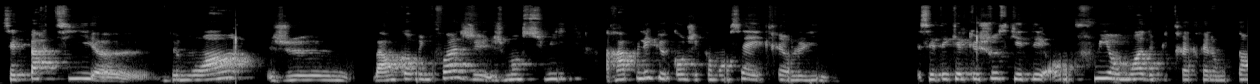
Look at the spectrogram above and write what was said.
cette partie euh, de moi, je, bah encore une fois, je m'en suis rappelé que quand j'ai commencé à écrire le livre. C'était quelque chose qui était enfoui en moi depuis très très longtemps.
